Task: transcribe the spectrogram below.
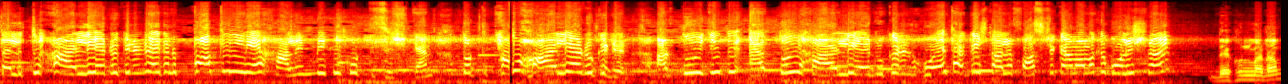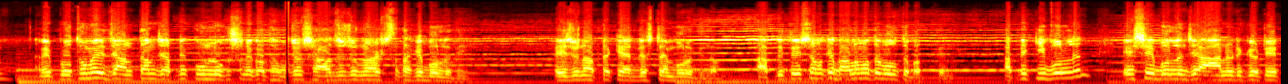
তাহলে তুই হাইলি এডুকেটেড এখানে পাতিল নিয়ে হালিম বিক্রি করতেছিস কেন? তোর তো হাইলি এডুকেটেড আর তুই যদি এতই হাইলি এডুকেটেড হয়ে থাকিস তাহলে ফার্স্টে কেন আমাকে বলিস না দেখুন ম্যাডাম, আমি প্রথমেই জানতাম যে আপনি কোন লোকেশনে কথা বলছেন, সাহায্যের জন্য আসছে তাকে বলে দিই। এই জন্য আপনাকে অ্যাড্রেসটা আমি বলে দিলাম। আপনি তো এসে আমাকে ভালো মতো বলতে পারতেন। আপনি কি বললেন? এসে বললেন যে আনএডুকেটেড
